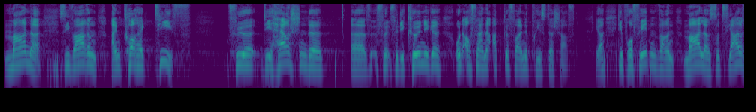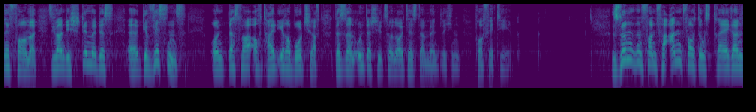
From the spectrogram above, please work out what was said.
Mahner. Sie waren ein Korrektiv für die herrschende, äh, für, für die Könige und auch für eine abgefallene Priesterschaft. Ja, die Propheten waren Maler, Sozialreformer. Sie waren die Stimme des äh, Gewissens. Und das war auch Teil ihrer Botschaft. Das ist ein Unterschied zur neutestamentlichen Prophetie. Sünden von Verantwortungsträgern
